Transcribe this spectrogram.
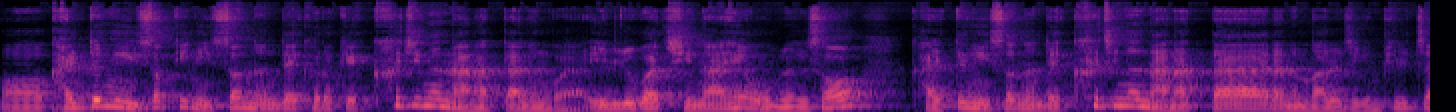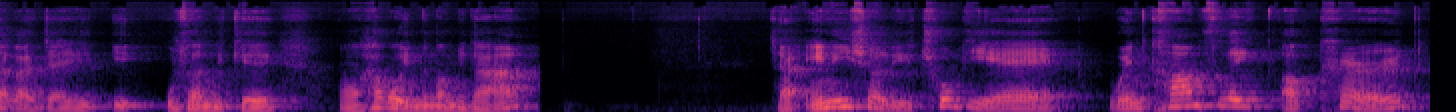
어, 갈등이 있었긴 있었는데 그렇게 크지는 않았다는 거야. 인류가 진화해 오면서 갈등이 있었는데 크지는 않았다라는 말을 지금 필자가 이제 이- 이- 우선 이렇게 어, 하고 있는 겁니다. 자, initially, 초기에 when conflict occurred,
